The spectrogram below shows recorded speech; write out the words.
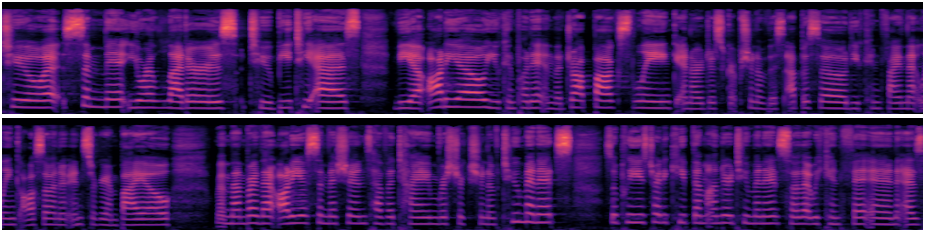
to submit your letters to BTS via audio. You can put it in the Dropbox link in our description of this episode. You can find that link also in our Instagram bio. Remember that audio submissions have a time restriction of two minutes, so please try to keep them under two minutes so that we can fit in as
